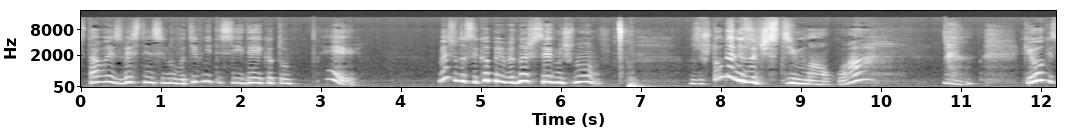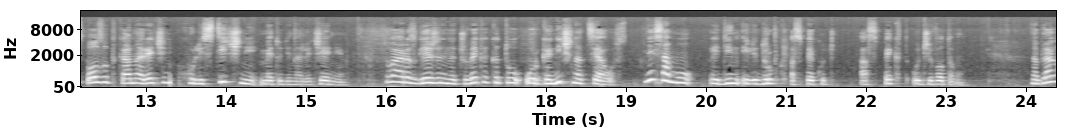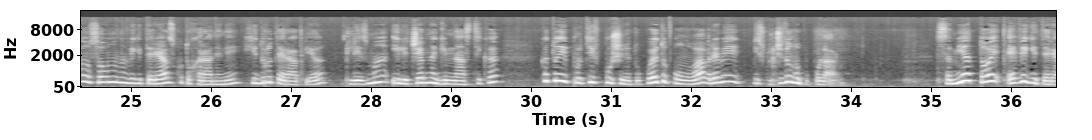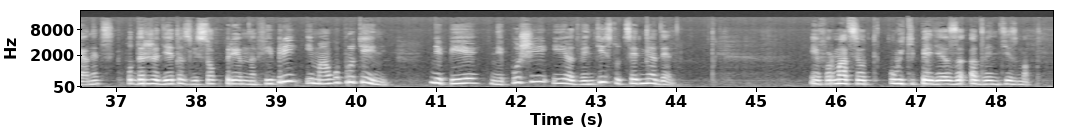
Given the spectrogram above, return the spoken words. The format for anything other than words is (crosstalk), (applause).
Става известен с иновативните си идеи като Е, вместо да се къпем веднъж седмично, защо да не зачистим малко, а? (laughs) Келък използва така наречени холистични методи на лечение. Това е разглеждане на човека като органична цялост, не само един или друг аспект от, аспект от живота му. Набляга особено на вегетарианското хранене, хидротерапия, клизма и лечебна гимнастика, като и против пушенето, което по това време е изключително популярно. Самият той е вегетарианец, поддържа диета с висок прием на фибри и малко протеини. Не пие, не пуши и е адвентист от седмия ден. Информация от Уикипедия за адвентизмът.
